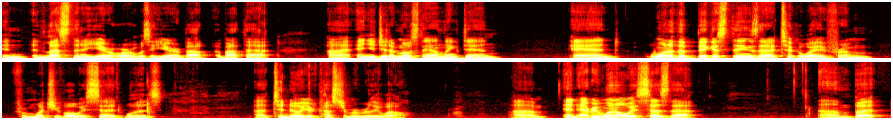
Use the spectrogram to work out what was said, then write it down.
in in less than a year, or it was a year about about that. Uh, and you did it mostly on LinkedIn. And one of the biggest things that I took away from from what you've always said was uh, to know your customer really well. Um, and everyone always says that, um, but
